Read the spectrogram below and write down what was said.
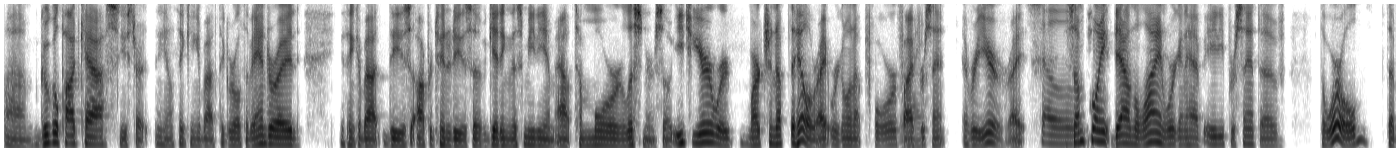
um, Google Podcasts, you start, you know, thinking about the growth of Android. You think about these opportunities of getting this medium out to more listeners. So each year we're marching up the hill, right? We're going up four or five percent every year, right? So Some point down the line, we're going to have eighty percent of the world, the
